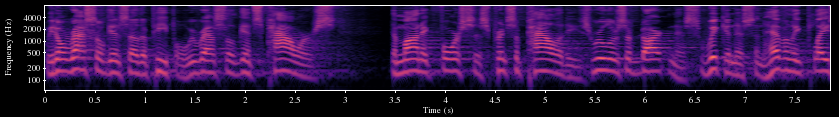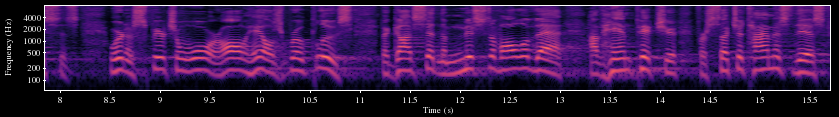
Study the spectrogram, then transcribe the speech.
We don't wrestle against other people, we wrestle against powers demonic forces, principalities, rulers of darkness, wickedness in heavenly places. We're in a spiritual war. All hell's broke loose. But God said, in the midst of all of that, I've handpicked you for such a time as this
